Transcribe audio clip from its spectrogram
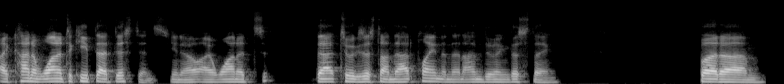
I kind of wanted to keep that distance. You know, I wanted to, that to exist on that plane, and then I'm doing this thing. But um,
